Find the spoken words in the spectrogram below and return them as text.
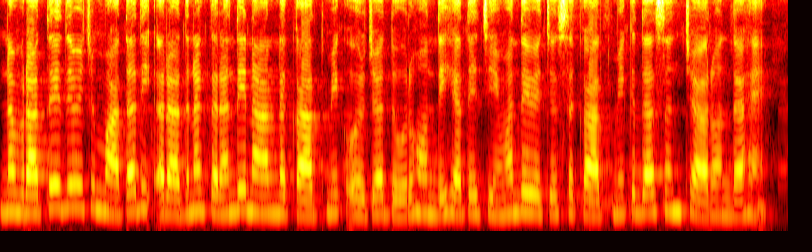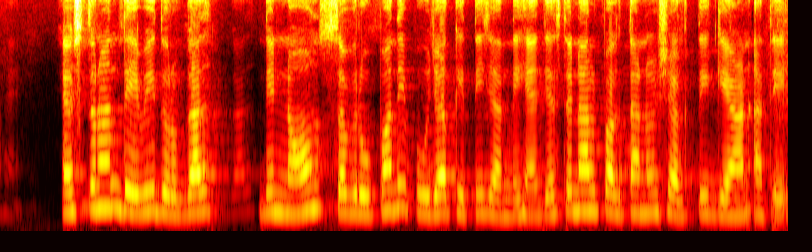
ਨਵਰਾਤਰੇ ਦੇ ਵਿੱਚ ਮਾਤਾ ਦੀ ਆਰਾਧਨਾ ਕਰਨ ਦੇ ਨਾਲ ਨਕਾਰਾਤਮਕ ਊਰਜਾ ਦੂਰ ਹੁੰਦੀ ਹੈ ਤੇ ਜੀਵਨ ਦੇ ਵਿੱਚ ਸਕਾਰਾਤਮਕ ਦਾ ਸੰਚਾਰ ਹੁੰਦਾ ਹੈ। ਇਸ ਦੌਰਾਨ ਦੇਵੀ ਦੁਰਗਾ ਦੇ ਨੌ ਸਵਰੂਪਾਂ ਦੀ ਪੂਜਾ ਕੀਤੀ ਜਾਂਦੀ ਹੈ, ਜਿਸ ਦੇ ਨਾਲ ਭਗਤਾਂ ਨੂੰ ਸ਼ਕਤੀ, ਗਿਆਨ ਅਤੇ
